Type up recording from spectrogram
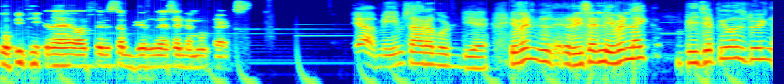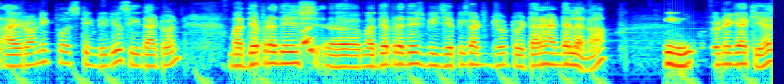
टोपी फेंक रहा है और फिर सब गिर रहे हैं ऐसे democrats. Yeah, memes are a good yeah. Even recently, even like BJP was doing ironic posting. Did you see that one? Madhya Pradesh uh, Madhya Pradesh BJP का जो ट्विटर हैंडल है ना उन्होंने क्या किया?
